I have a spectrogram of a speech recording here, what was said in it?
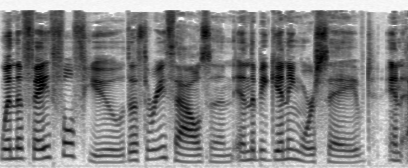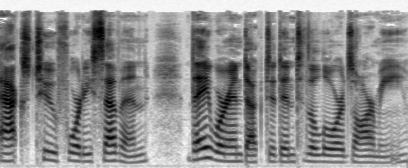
When the faithful few, the 3000 in the beginning were saved, in Acts 2:47, they were inducted into the Lord's army.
